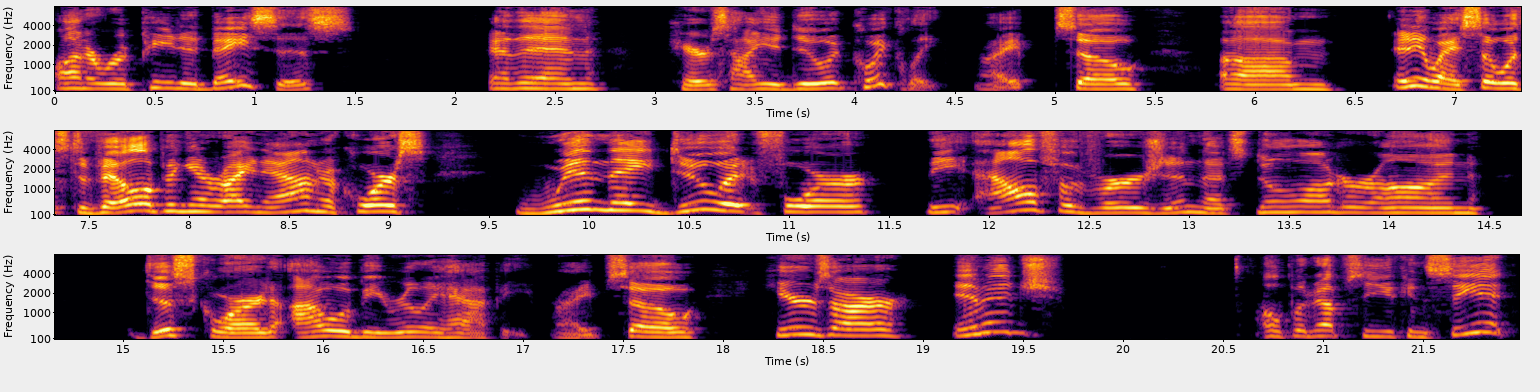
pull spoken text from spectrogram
on a repeated basis. And then here's how you do it quickly, right? So um, anyway, so it's developing it right now. And of course, when they do it for the alpha version that's no longer on Discord, I will be really happy, right? So here's our image. Open it up so you can see it.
